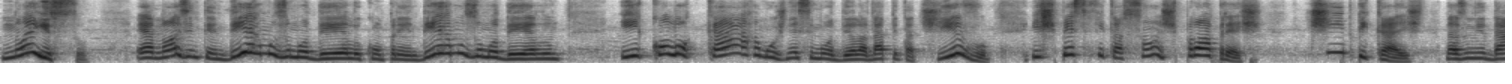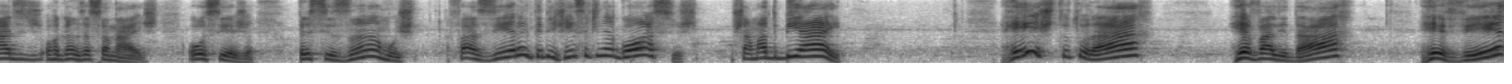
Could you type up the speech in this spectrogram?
não é isso. É nós entendermos o modelo, compreendermos o modelo e colocarmos nesse modelo adaptativo especificações próprias, típicas das unidades organizacionais. Ou seja, precisamos fazer a inteligência de negócios, o chamado BI. Reestruturar, revalidar, rever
